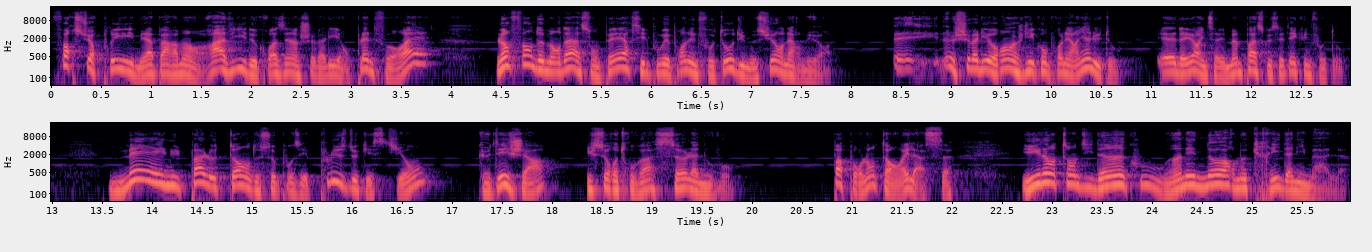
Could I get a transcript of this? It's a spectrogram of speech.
Fort surpris, mais apparemment ravi de croiser un chevalier en pleine forêt, l'enfant demanda à son père s'il pouvait prendre une photo du monsieur en armure. Le chevalier orange n'y comprenait rien du tout. D'ailleurs, il ne savait même pas ce que c'était qu'une photo. Mais il n'eut pas le temps de se poser plus de questions que déjà il se retrouva seul à nouveau. Pas pour longtemps, hélas. Il entendit d'un coup un énorme cri d'animal.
